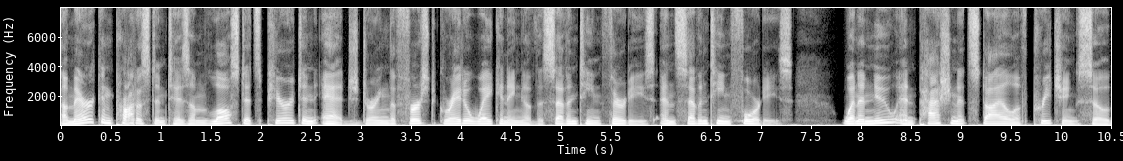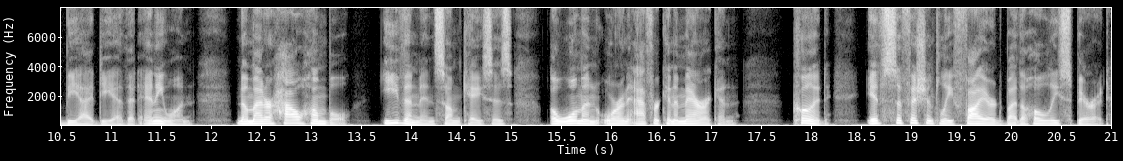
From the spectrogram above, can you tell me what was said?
American Protestantism lost its Puritan edge during the First Great Awakening of the 1730s and 1740s, when a new and passionate style of preaching sowed the idea that anyone, no matter how humble, even in some cases, a woman or an African American, could, if sufficiently fired by the Holy Spirit,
